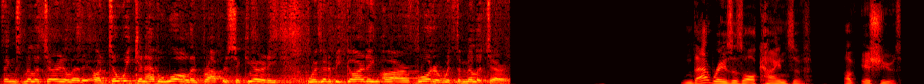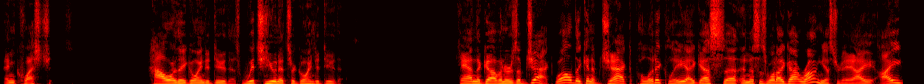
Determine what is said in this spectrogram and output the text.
Things militarily until we can have a wall and proper security. We're going to be guarding our border with the military. That raises all kinds of, of issues and questions. How are they going to do this? Which units are going to do this? Can the governors object? Well, they can object politically, I guess. Uh, and this is what I got wrong yesterday. I, I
